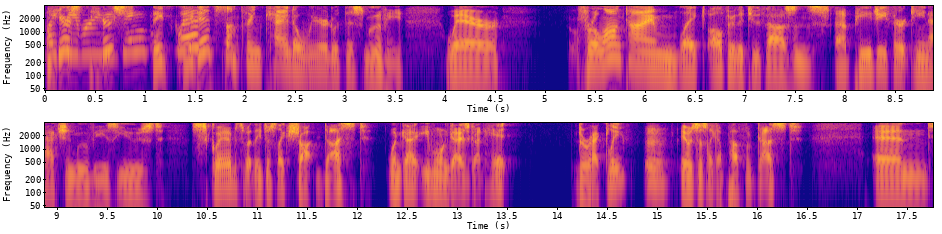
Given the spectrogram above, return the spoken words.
like here's, they were here's, using they, they did something kind of weird with this movie where for a long time, like all through the 2000s, uh, PG 13 action movies used squibs, but they just like shot dust when guy, even when guys got hit directly. Mm. It was just like a puff of dust. And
